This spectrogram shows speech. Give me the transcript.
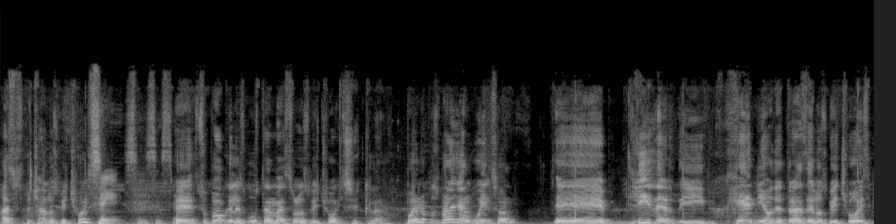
¿Has escuchado a los Beach Boys? Sí, sí, sí, sí. Eh, supongo que les gustan, maestro, los Beach Boys. Sí, claro. Bueno, pues Brian Wilson, eh, líder y genio detrás de los Beach Boys,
